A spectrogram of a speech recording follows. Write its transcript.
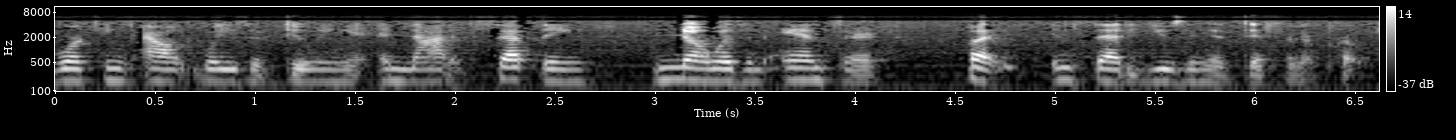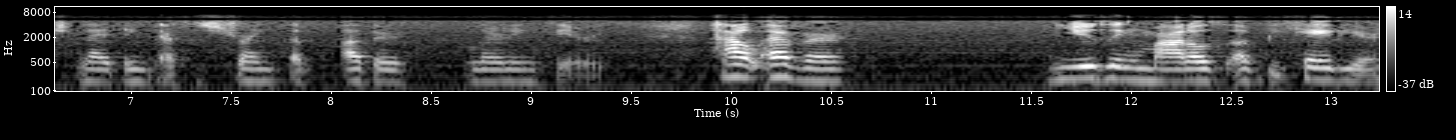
working out ways of doing it and not accepting no as an answer but instead using a different approach. And I think that's a strength of other learning theories. However using models of behavior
